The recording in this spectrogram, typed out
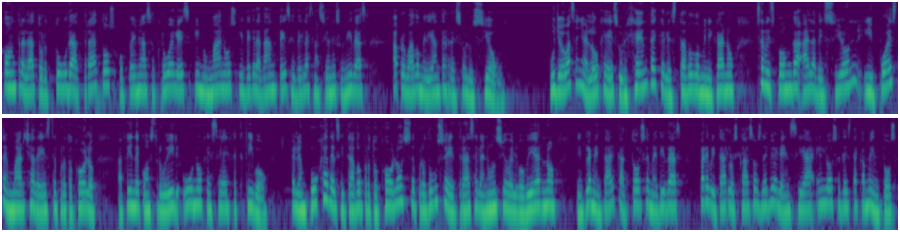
contra la tortura, tratos o penas crueles, inhumanos y degradantes de las Naciones Unidas, aprobado mediante resolución. Ulloa señaló que es urgente que el Estado dominicano se disponga a la adhesión y puesta en marcha de este protocolo a fin de construir uno que sea efectivo. El empuje del citado protocolo se produce tras el anuncio del gobierno de implementar 14 medidas para evitar los casos de violencia en los destacamentos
